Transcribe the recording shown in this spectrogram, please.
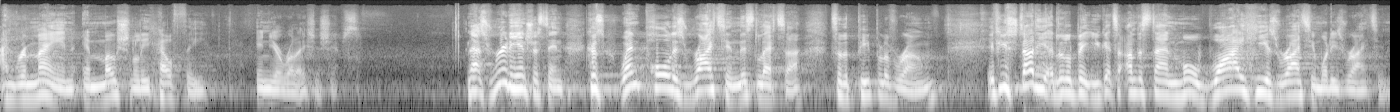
and remain emotionally healthy in your relationships. That's really interesting because when Paul is writing this letter to the people of Rome, if you study it a little bit, you get to understand more why he is writing what he's writing.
